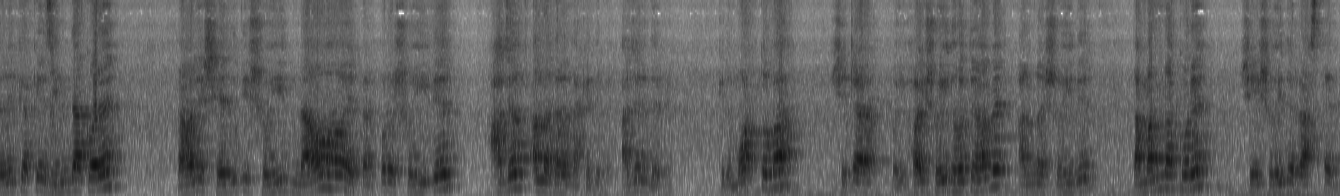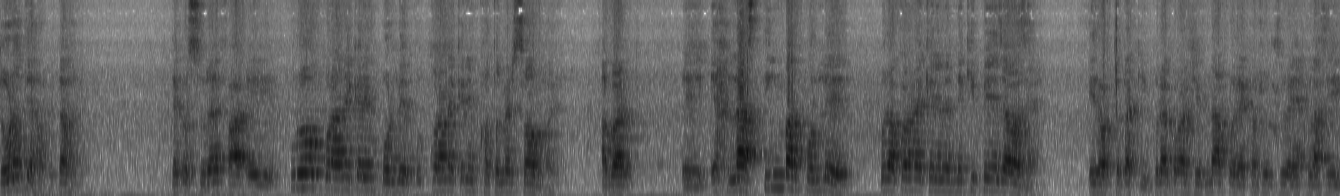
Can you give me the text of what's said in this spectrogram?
তরিকাকে জিন্দা করে, তাহলে সে যদি শহীদ নাও হয়, তারপরে শহীদের আজর আল্লাহ তালা তাকে দেবে আজর দেবে কিন্তু মর্তবা সেটা ওই হয় শহীদ হতে হবে, আর নয় শহীদের তামান্না করে সেই শহীদের রাস্তায় দৌড়াতে হবে তাহলে। দেখো সুরায় পুরো কোরআনে কারিম পড়লে, কোরআনে কারিম খতমের সব হয়। আবার এখলাস তিনবার পড়লে পুরা কোরআনে কারিমের নেকি পেয়ে যাওয়া যায়। এর অর্থটা কি? পুরা কোরআন শিব না পড়ে এখন শুধু সুরা এখলাসই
